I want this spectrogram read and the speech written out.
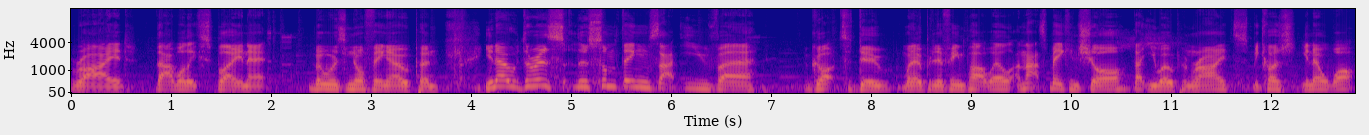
ride. That will explain it. There was nothing open. You know, there is there's some things that you've uh, got to do when opening a theme park, Will, and that's making sure that you open rides because you know what?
